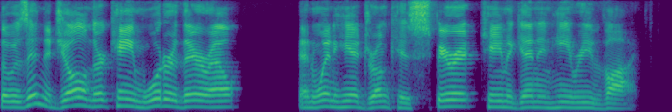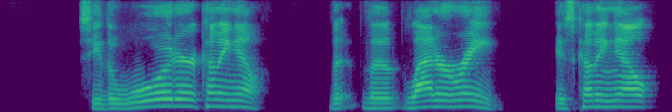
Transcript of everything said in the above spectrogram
that was in the jaw, and there came water there out and when he had drunk, his spirit came again and he revived. See the water coming out, the, the latter rain is coming out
